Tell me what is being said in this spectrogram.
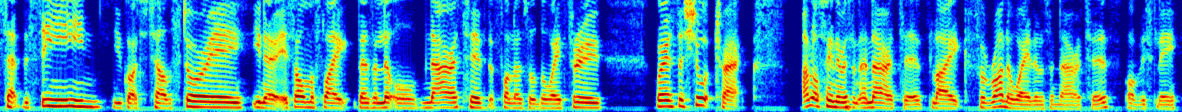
set the scene, you've got to tell the story. You know, it's almost like there's a little narrative that follows all the way through. Whereas the short treks, I'm not saying there isn't a narrative. Like for Runaway, there was a narrative, obviously.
